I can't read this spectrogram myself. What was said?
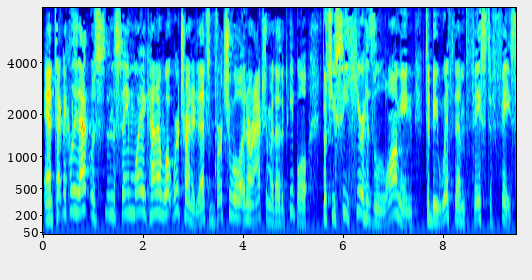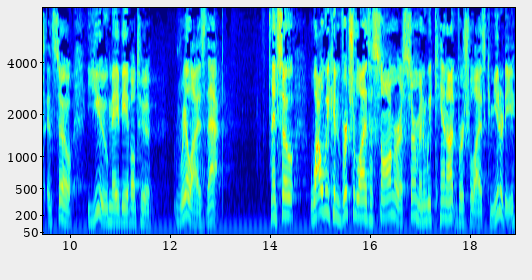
And technically that was in the same way kind of what we're trying to do. That's virtual interaction with other people. But you see here his longing to be with them face to face. And so you may be able to realize that. And so while we can virtualize a song or a sermon, we cannot virtualize community.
